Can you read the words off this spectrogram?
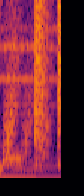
Thank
